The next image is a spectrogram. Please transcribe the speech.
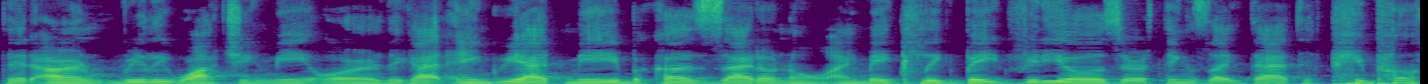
that aren't really watching me or they got angry at me because I don't know, I made clickbait videos or things like that that people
